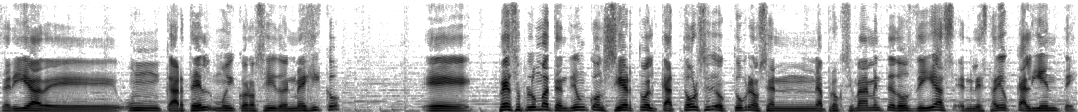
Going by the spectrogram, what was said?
sería de un cartel muy conocido en México. Eh, Peso Pluma tendría un concierto el 14 de octubre, o sea, en aproximadamente dos días, en el Estadio Caliente.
